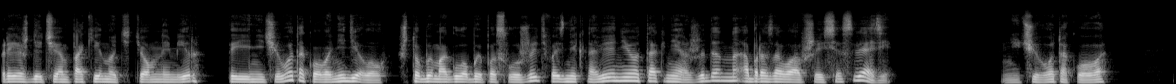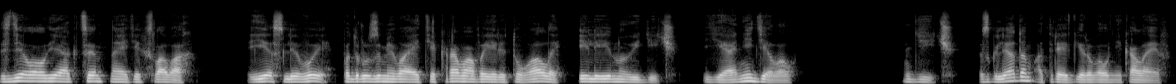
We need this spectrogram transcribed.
Прежде чем покинуть темный мир, ты ничего такого не делал, чтобы могло бы послужить возникновению так неожиданно образовавшейся связи? Ничего такого. Сделал я акцент на этих словах. Если вы подразумеваете кровавые ритуалы или иную дичь, я не делал. Дичь. Взглядом отреагировал Николаев.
